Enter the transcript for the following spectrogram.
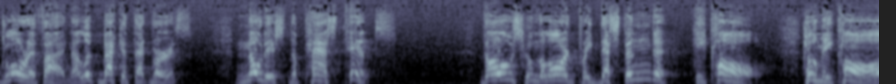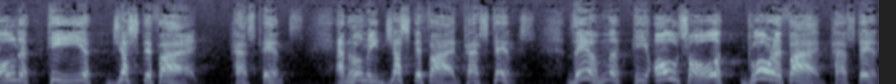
glorified. Now look back at that verse. Notice the past tense. Those whom the Lord predestined, he called. Whom he called, he justified. Past tense. And whom he justified, past tense. Them he also glorified, past tense.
